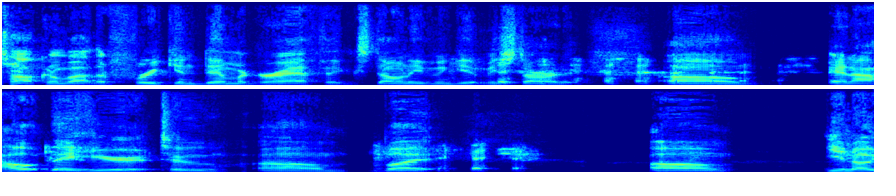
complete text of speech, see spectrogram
talking about the freaking demographics. Don't even get me started. Um, and I hope they hear it too. Um, but um, you know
